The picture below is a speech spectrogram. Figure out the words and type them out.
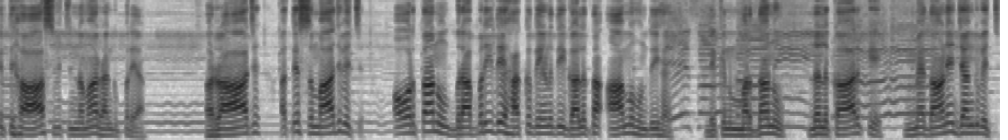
ਇਤਿਹਾਸ ਵਿੱਚ ਨਵਾਂ ਰੰਗ ਭਰਿਆ। ਰਾਜ ਅਤੇ ਸਮਾਜ ਵਿੱਚ ਔਰਤਾਂ ਨੂੰ ਬਰਾਬਰੀ ਦੇ ਹੱਕ ਦੇਣ ਦੀ ਗੱਲ ਤਾਂ ਆਮ ਹੁੰਦੀ ਹੈ, ਲੇਕਿਨ ਮਰਦਾਂ ਨੂੰ ਲਲਕਾਰ ਕੇ ਮੈਦਾਨੇ ਜੰਗ ਵਿੱਚ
